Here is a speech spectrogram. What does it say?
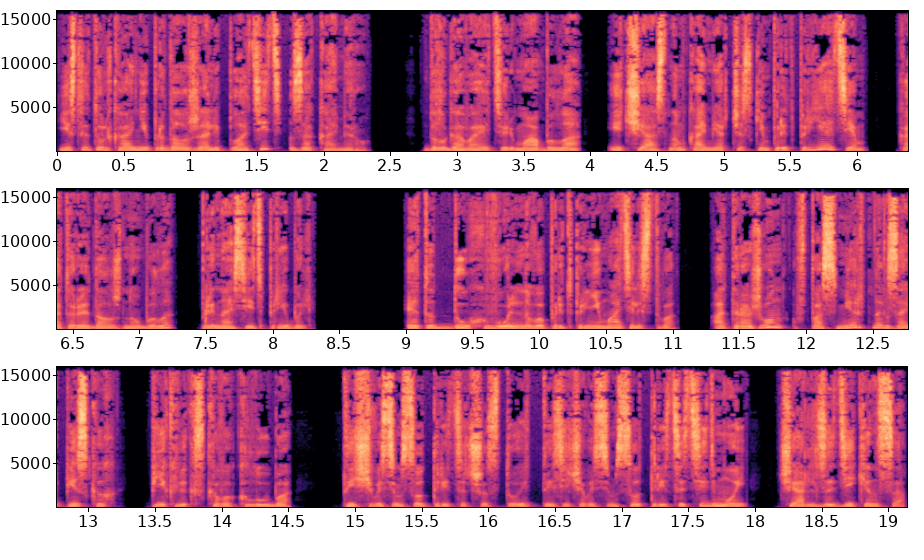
если только они продолжали платить за камеру. Долговая тюрьма была и частным коммерческим предприятием, которое должно было приносить прибыль. Этот дух вольного предпринимательства отражен в посмертных записках Пиквикского клуба 1836-1837 Чарльза Диккенса,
